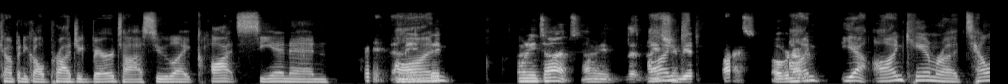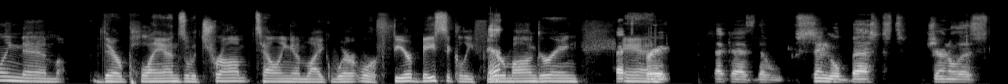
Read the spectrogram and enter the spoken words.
company called Project Veritas who like caught CNN I mean, on they, how many times? How many the on, over and on, over? Yeah, on camera, telling them their plans with Trump, telling them like we're we're fear basically fear mongering. That's and, great. That guy's the single best journalist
